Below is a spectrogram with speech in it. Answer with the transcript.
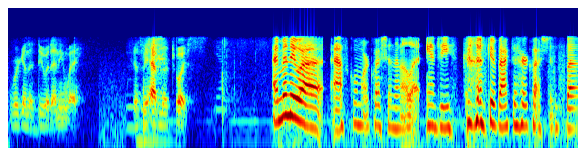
we're going to do it anyway because we have no choice. I'm going to uh, ask one more question, then I'll let Angie get back to her questions. But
